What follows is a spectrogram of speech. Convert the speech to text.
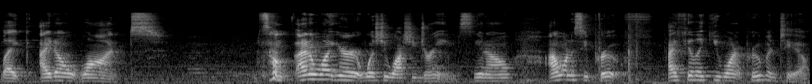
Like, I don't want some, I don't want your wishy-washy dreams, you know? I want to see proof. I feel like you want it proven to you.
